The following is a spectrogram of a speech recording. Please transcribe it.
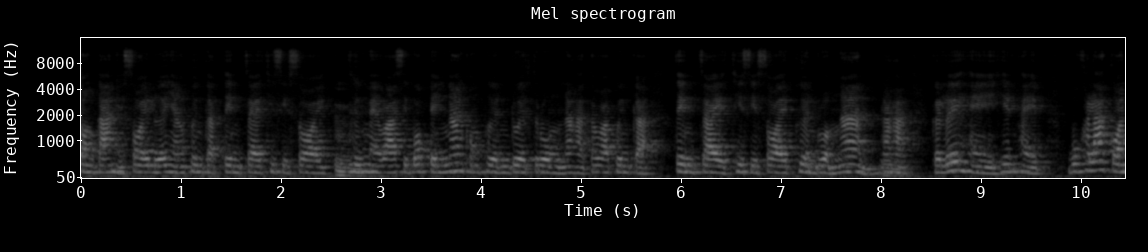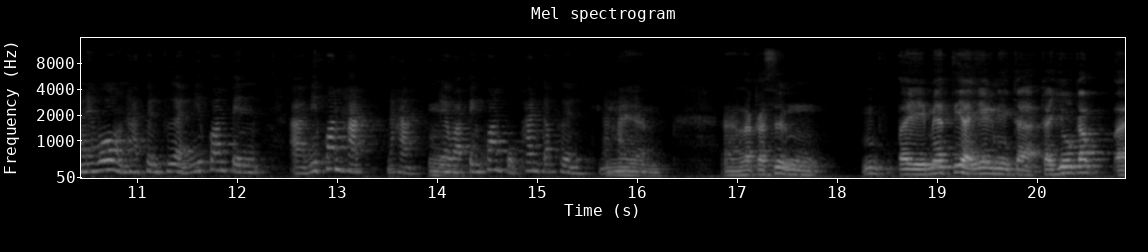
ต้องการให้ซอยเหลืออย่างเพิ่นก็เต็มใจที่สิซอยอืมถึงแม้ว่าสิบ่เป็นงานของเพิ่นโดยตรงนะคะ แต่ว่าเพิ่นก็เต็มใจที่สิซอยเพื่อนร่วมงานนะคะ ก็เลยให้เฮ็ดให้บุคลากรในวงนะคะ เพื่อนๆมีความเป็นอ่ามีความหักนะคะอืมเรียกว่าเป็นความผูกพันกับเพิ่นนะคะแม่นอ่าแล้วก็ซึ่งไอ้แม่เตี้ยเองนี่ก็ก็อยู่กับไอ้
